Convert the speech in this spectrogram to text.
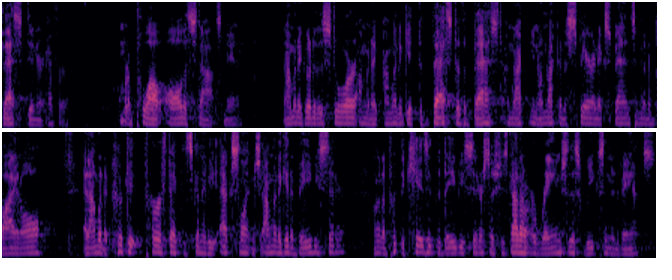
best dinner ever. I'm going to pull out all the stops, man. I'm going to go to the store. I'm going to, I'm going to get the best of the best. I'm not, you know, I'm not going to spare an expense. I'm going to buy it all and I'm going to cook it perfect. It's going to be excellent. And she, I'm going to get a babysitter. I'm going to put the kids at the babysitter. So she's got to arrange this weeks in advance.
